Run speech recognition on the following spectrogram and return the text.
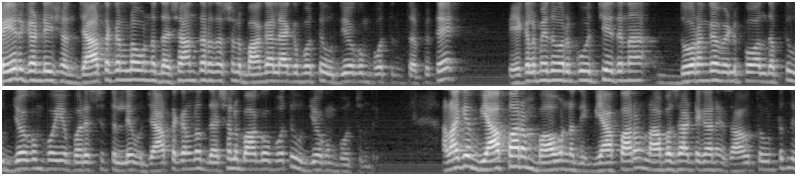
రేర్ కండిషన్ జాతకంలో ఉన్న దశాంతర దశలు బాగా లేకపోతే ఉద్యోగం పోతుంది తప్పితే పీకల మీద వరకు వచ్చి ఏదైనా దూరంగా వెళ్ళిపోవాలి తప్పితే ఉద్యోగం పోయే పరిస్థితులు లేవు. జాతకంలో దశలు బాగోపోతే ఉద్యోగం పోతుంది. అలాగే వ్యాపారం బాగున్నది. వ్యాపారం లాభసాటిగానే సాగుతూ ఉంటుంది.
